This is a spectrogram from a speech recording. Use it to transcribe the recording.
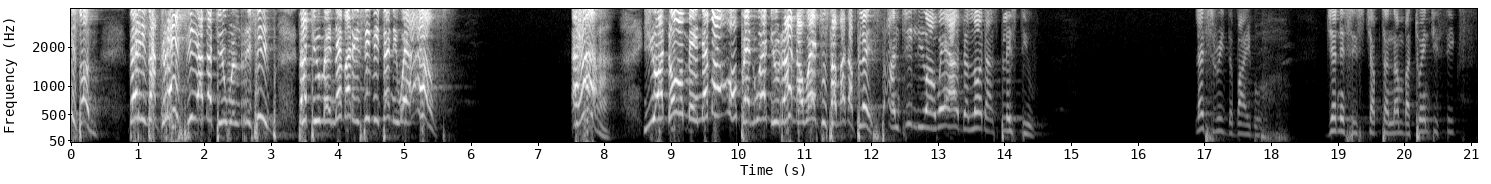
reason. There is a grace here that you will receive that you may never receive it anywhere else. Aha. Your door may never open when you run away to some other place until you are where the Lord has placed you. Let's read the Bible. Genesis chapter number 26.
